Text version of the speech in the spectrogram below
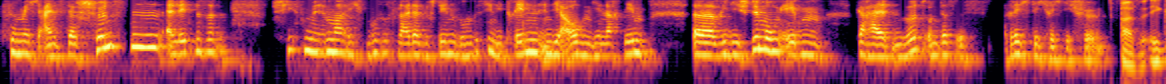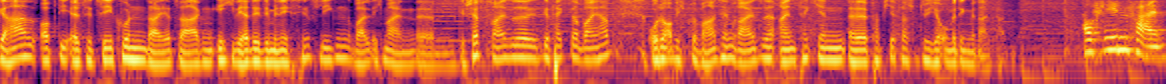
für mich eins der schönsten Erlebnisse. Schießen mir immer, ich muss es leider gestehen, so ein bisschen die Tränen in die Augen, je nachdem, äh, wie die Stimmung eben gehalten wird. Und das ist richtig, richtig schön. Also egal, ob die LCC-Kunden da jetzt sagen, ich werde demnächst hinfliegen, weil ich mein ähm, Geschäftsreisegepäck dabei habe, oder ob ich privat hinreise, ein Päckchen äh, Papiertaschentücher unbedingt mit einpacken. Auf jeden Fall.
